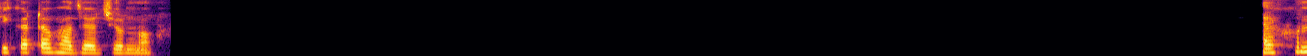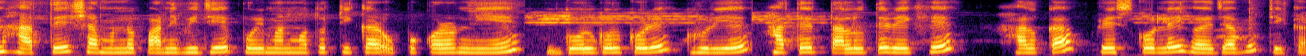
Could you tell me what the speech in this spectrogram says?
টিকাটা ভাজার জন্য। এখন হাতে সামান্য পানি ভিজিয়ে পরিমাণ মতো টিকার উপকরণ নিয়ে গোল গোল করে ঘুরিয়ে হাতের তালুতে রেখে হালকা প্রেস করলেই হয়ে যাবে টিকা।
